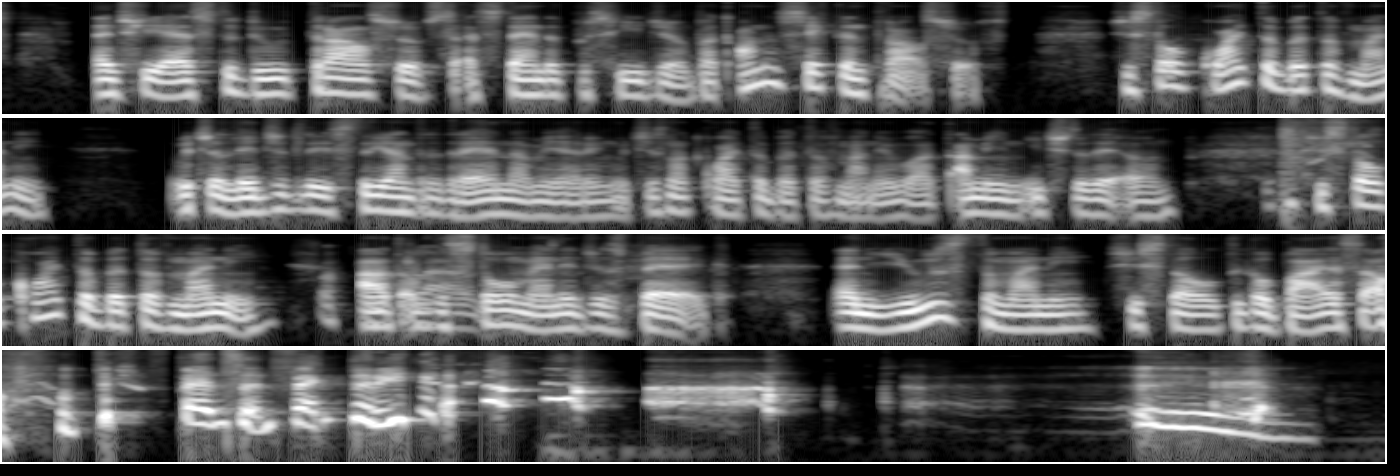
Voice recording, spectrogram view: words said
and she has to do trial shifts as standard procedure. But on a second trial shift, she stole quite a bit of money, which allegedly is 300 Rand, I'm hearing, which is not quite a bit of money, but I mean, each to their own. She stole quite a bit of money out of the store manager's bag and used the money she stole to go buy herself a pants and Factorie.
